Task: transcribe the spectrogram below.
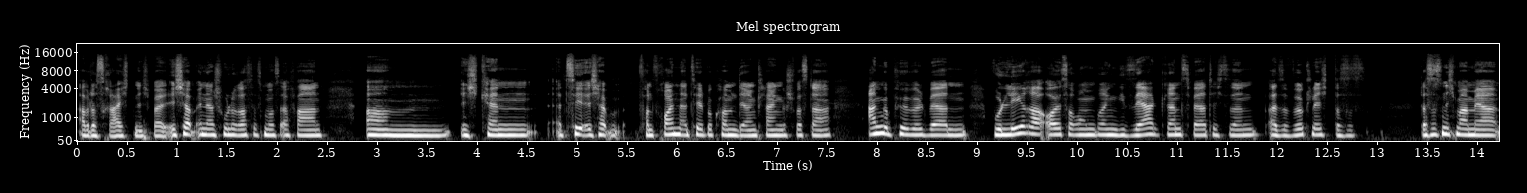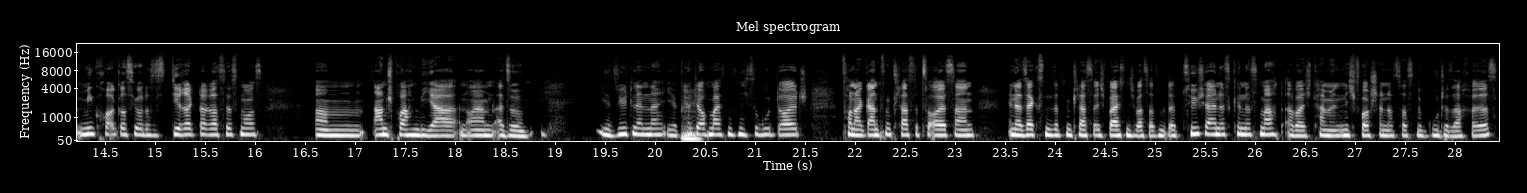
Aber das reicht nicht, weil ich habe in der Schule Rassismus erfahren. Ähm, ich kenne, erzähl, ich habe von Freunden erzählt bekommen, deren kleinen Geschwister angepöbelt werden, wo Lehrer Äußerungen bringen, die sehr grenzwertig sind. Also wirklich, das ist, das ist nicht mal mehr Mikroaggression, das ist direkter Rassismus. Ähm, Ansprachen wie ja in eurem, also ihr Südländer, ihr könnt ja mhm. auch meistens nicht so gut Deutsch, von einer ganzen Klasse zu äußern. In der sechsten, siebten Klasse, ich weiß nicht, was das mit der Psyche eines Kindes macht, aber ich kann mir nicht vorstellen, dass das eine gute Sache ist.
